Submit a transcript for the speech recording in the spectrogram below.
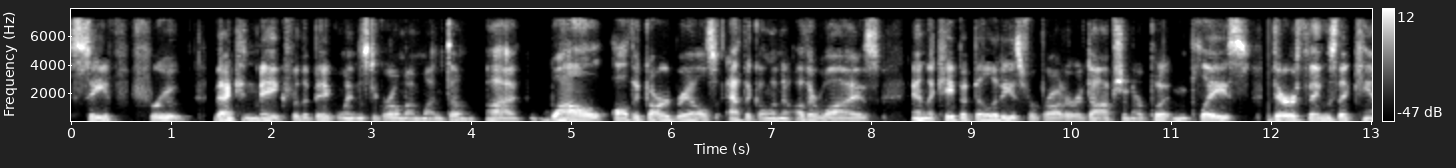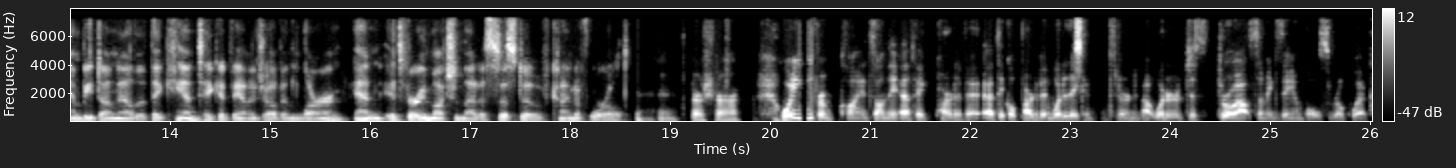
safe fruit that can make for the big wins to grow momentum uh, while all the guardrails, ethical and otherwise, and the capabilities for broader adoption are put in place, there are things that can be done now that they can take advantage of and learn. And it's very much in that assistive kind of world. Mm-hmm, for sure. What do you from clients on the ethic part of it, ethical part of it? What are they concerned about? What are just throw out some examples real quick?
